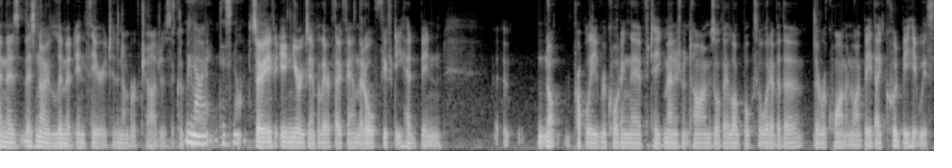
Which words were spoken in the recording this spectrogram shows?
And there's there's no limit in theory to the number of charges that could be no, made. there's not. So if in your example there, if they found that all 50 had been uh, not properly recording their fatigue management times or their logbooks or whatever the, the requirement might be, they could be hit with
